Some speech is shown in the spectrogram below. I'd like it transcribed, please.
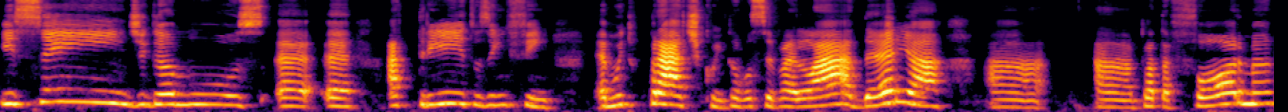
e sem, digamos, é, é, atritos, enfim. É muito prático. Então você vai lá, adere a, a, a plataforma,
